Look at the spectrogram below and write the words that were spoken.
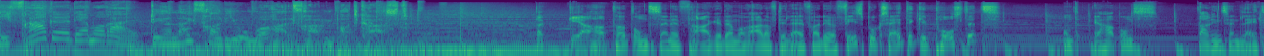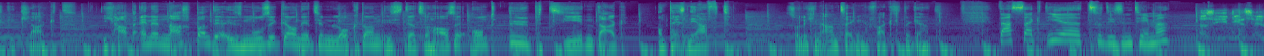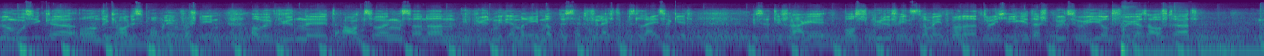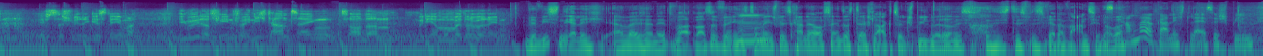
Die Frage der Moral. Der Live-Radio Moralfragen-Podcast. Der Gerhard hat uns seine Frage der Moral auf die Live-Radio Facebook-Seite gepostet und er hat uns darin sein Leid geklagt. Ich habe einen Nachbarn, der ist Musiker und jetzt im Lockdown ist der zu Hause und übt jeden Tag. Und das nervt. Soll ich ihn anzeigen? fragt der Gerhard. Das sagt ihr zu diesem Thema? Also ich bin selber Musiker und ich kann das Problem verstehen, aber ich würde nicht anzeigen, sondern ich würde mit ihm reden, ob das nicht vielleicht ein bisschen leiser geht. Ist halt die Frage, was spielt er für Instrument? Wenn er natürlich E-Gitarre spielt, so wie ich, und Vollgas auftrat, ist das ein schwieriges Thema. Ich würde auf jeden Fall nicht anzeigen, sondern mit ihm mal drüber reden. Wir wissen ehrlicherweise nicht, wa- was er für ein Instrument spielt. Es kann ja auch sein, dass der Schlagzeug spielt, weil dann ist, dann ist das, das wäre der Wahnsinn, Das oder? kann man ja gar nicht leise spielen.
